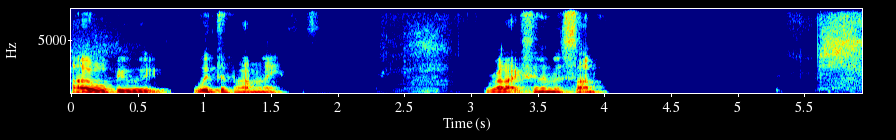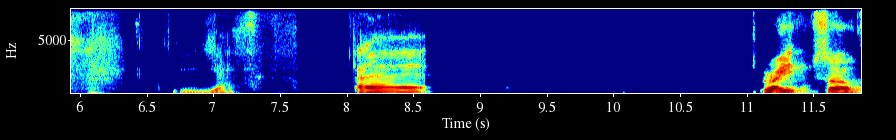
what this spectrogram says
I will be with the family, relaxing in the sun. yes. Uh Great. So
